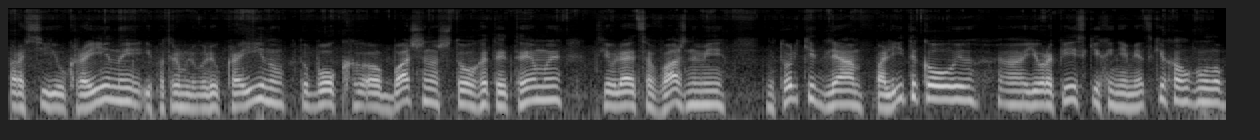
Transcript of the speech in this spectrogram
рассіі украіны і падтрымлівалі ўкраіну то бок бачана што гэтыя тэмы з'яўляюцца важнымі не толькі для палітыкаў еўрапейскіх і нямецкіх агулаў,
